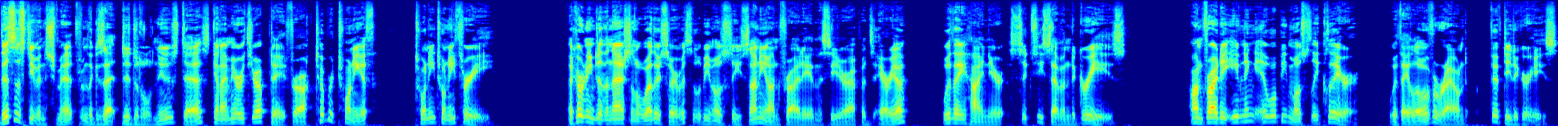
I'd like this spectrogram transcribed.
This is Stephen Schmidt from the Gazette Digital News Desk, and I'm here with your update for October 20th, 2023. According to the National Weather Service, it will be mostly sunny on Friday in the Cedar Rapids area, with a high near 67 degrees. On Friday evening, it will be mostly clear, with a low of around 50 degrees.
